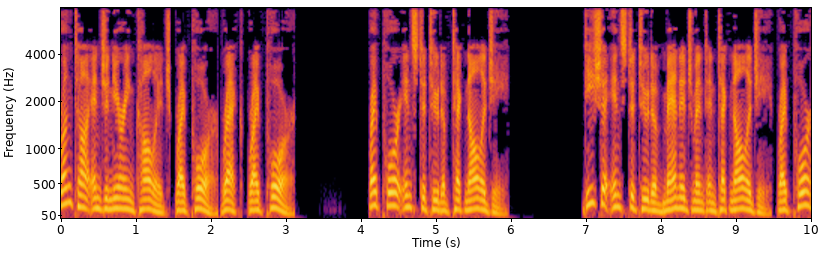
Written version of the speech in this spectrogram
Rungta Engineering College, Raipur REC, Raipur. Raipur Institute of Technology. Disha Institute of Management and Technology, Raipur.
